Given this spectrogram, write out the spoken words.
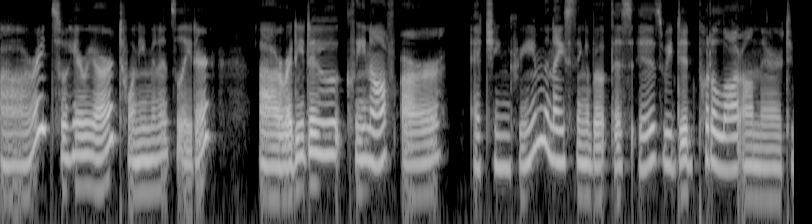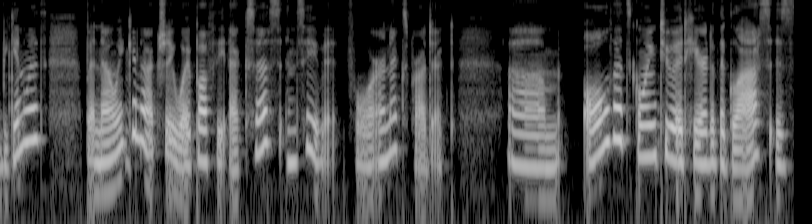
Alright, so here we are 20 minutes later, uh, ready to clean off our etching cream. The nice thing about this is we did put a lot on there to begin with, but now we can actually wipe off the excess and save it for our next project. Um, all that's going to adhere to the glass is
